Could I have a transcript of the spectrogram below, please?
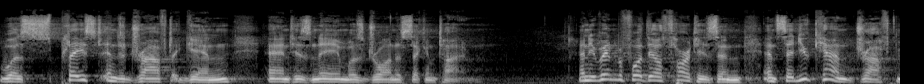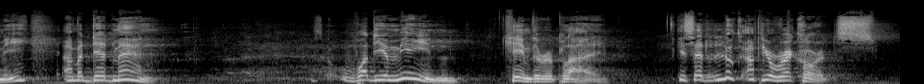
was placed in the draft again, and his name was drawn a second time. And he went before the authorities and, and said, You can't draft me. I'm a dead man. What do you mean? came the reply. He said, Look up your records,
